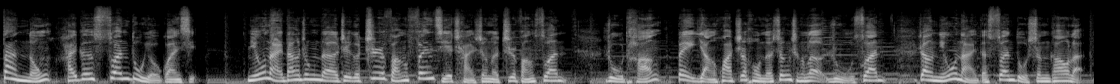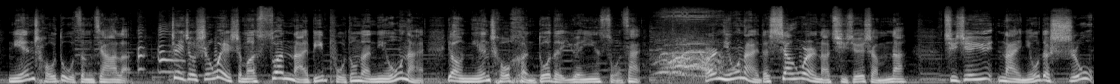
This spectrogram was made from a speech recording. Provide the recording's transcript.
淡浓还跟酸度有关系。牛奶当中的这个脂肪分解产生了脂肪酸，乳糖被氧化之后呢，生成了乳酸，让牛奶的酸度升高了，粘稠度增加了。这就是为什么酸奶比普通的牛奶要粘稠很多的原因所在。而牛奶的香味呢，取决于什么呢？取决于奶牛的食物，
